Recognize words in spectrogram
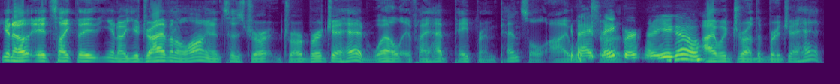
You know, it's like the you know you're driving along and it says draw, draw bridge ahead. Well, if I had paper and pencil, I would That draw. paper. There you go. I would draw the bridge ahead.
